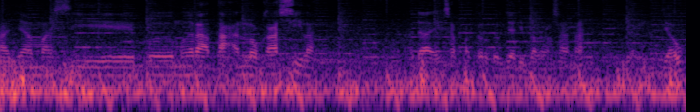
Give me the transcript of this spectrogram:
hanya masih pemerataan lokasi lah. Ada eksavator kerja di belakang sana yang jauh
